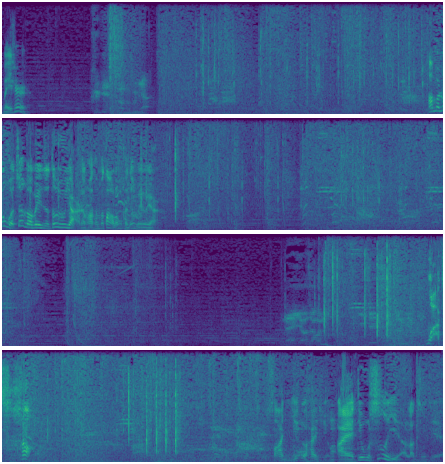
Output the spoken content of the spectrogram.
没事儿。他们如果这个位置都有眼儿的话他们大龙肯定没有眼儿。个还行，哎，丢视野了，直接。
